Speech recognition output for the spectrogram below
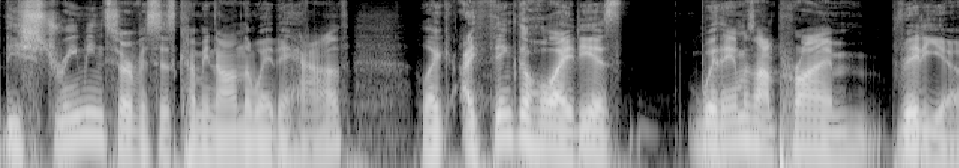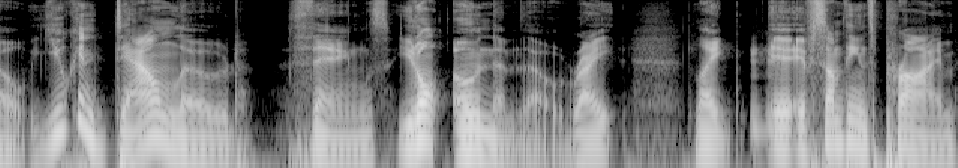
these streaming services coming on the way they have like i think the whole idea is with amazon prime video you can download things. You don't own them though right? Like Mhm. if something's prime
